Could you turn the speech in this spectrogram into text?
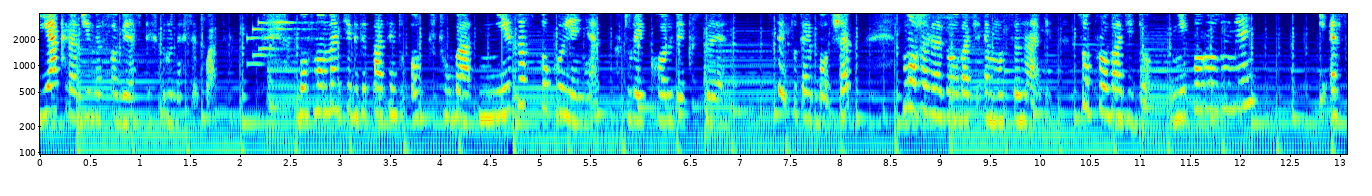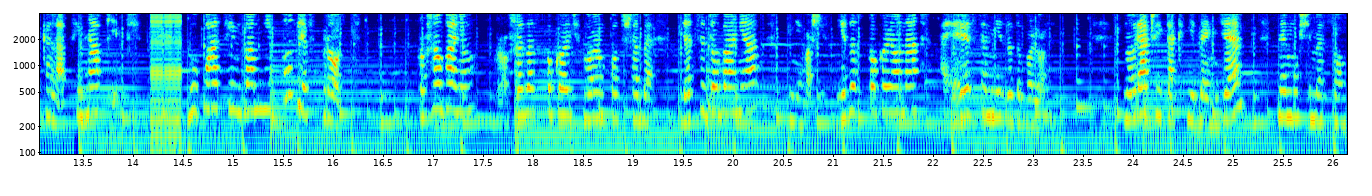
jak radzimy sobie w tych trudnych sytuacjach. Bo w momencie, gdy pacjent odczuwa niezaspokojenie którejkolwiek z, z tych tutaj potrzeb, może reagować emocjonalnie, co prowadzi do nieporozumień i eskalacji napięć. Bo pacjent Wam nie powie wprost, proszę Panią, proszę zaspokoić moją potrzebę decydowania, ponieważ jest niezaspokojona, a ja jestem niezadowolony. No raczej tak nie będzie. My musimy to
